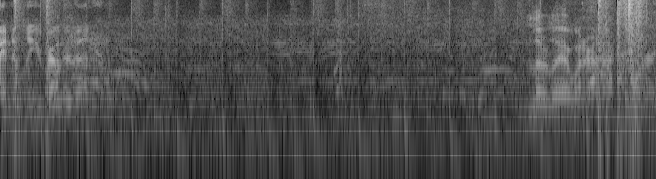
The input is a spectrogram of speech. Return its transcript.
Randomly rather than Literally, I went around that corner.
